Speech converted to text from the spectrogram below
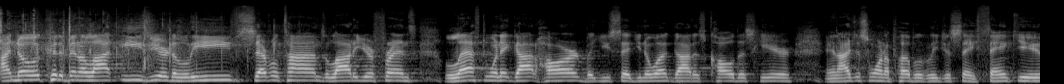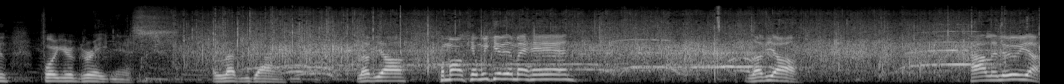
I know it could have been a lot easier to leave several times. A lot of your friends left when it got hard, but you said, you know what? God has called us here. And I just want to publicly just say thank you for your greatness. I love you guys. Love y'all. Come on, can we give them a hand? Love y'all. Hallelujah.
